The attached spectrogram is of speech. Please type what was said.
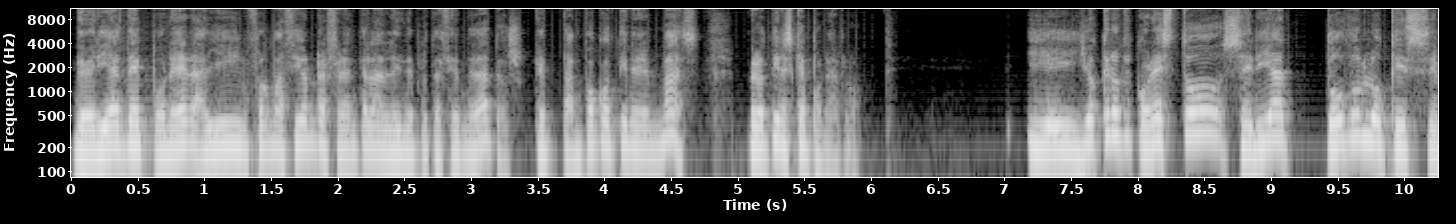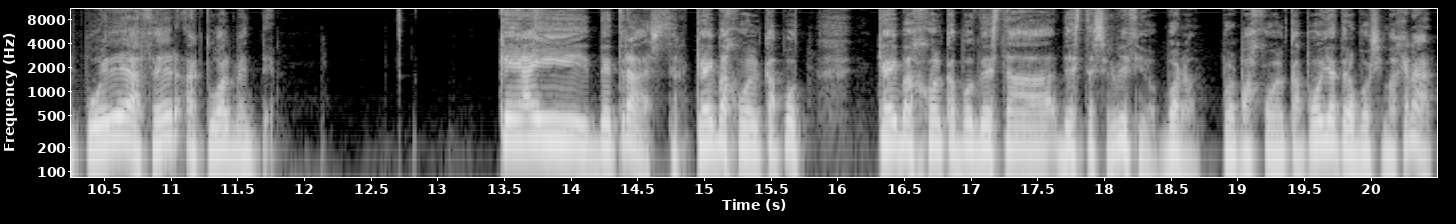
Deberías de poner allí información referente a la ley de protección de datos, que tampoco tiene más, pero tienes que ponerlo. Y yo creo que con esto sería todo lo que se puede hacer actualmente. ¿Qué hay detrás? ¿Qué hay bajo el capot? ¿Qué hay bajo el capot de, esta, de este servicio? Bueno, pues bajo el capot ya te lo puedes imaginar.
